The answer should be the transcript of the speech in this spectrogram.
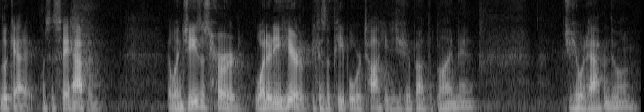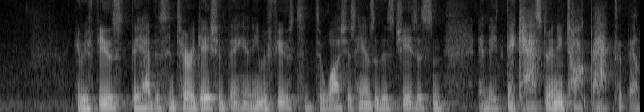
Look at it. What's it say happened? That when Jesus heard, what did he hear? Because the people were talking. Did you hear about the blind man? Did you hear what happened to him? He refused. They had this interrogation thing, and he refused to, to wash his hands of this Jesus, and, and they, they cast him, and he talked back to them.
